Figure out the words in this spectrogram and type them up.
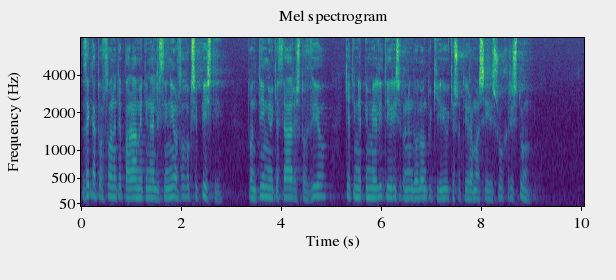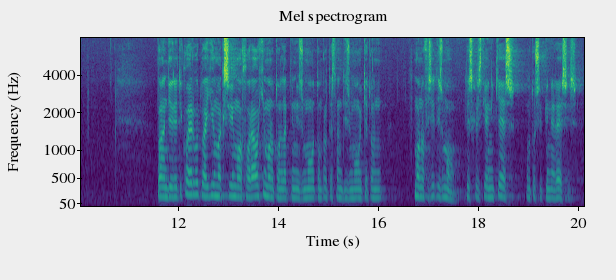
δεν κατορθώνεται παρά με την αληθινή ορθόδοξη πίστη, τον τίμιο και θεάρεστο βίο και την επιμελή τήρηση των εντολών του Κυρίου και Σωτήρα μας Ιησού Χριστού. Το αντιρρετικό έργο του Αγίου Μαξίμου αφορά όχι μόνο τον λατινισμό, τον προτεσταντισμό και τον μονοφυσιτισμό, τις χριστιανικές ούτως υπηνερέσεις,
